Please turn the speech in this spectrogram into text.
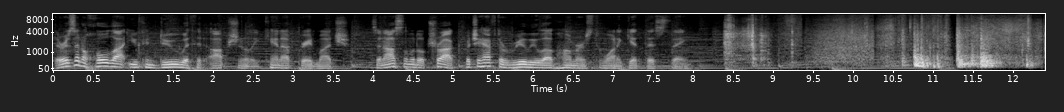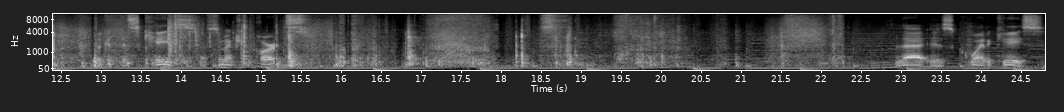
there isn't a whole lot you can do with it optionally. Can't upgrade much. It's an awesome little truck, but you have to really love Hummers to want to get this thing. This case. Some extra parts. That is quite a case.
